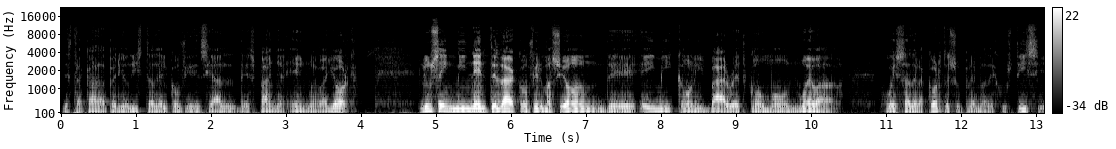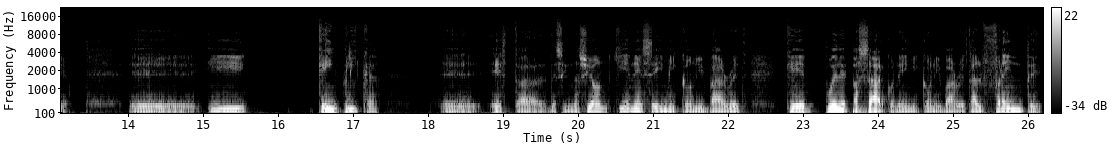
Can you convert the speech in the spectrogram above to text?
destacada periodista del Confidencial de España en Nueva York. Luce inminente la confirmación de Amy Coney Barrett como nueva jueza de la Corte Suprema de Justicia. Eh, ¿Y qué implica eh, esta designación? ¿Quién es Amy Coney Barrett? ¿Qué puede pasar con Amy Coney Barrett al frente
